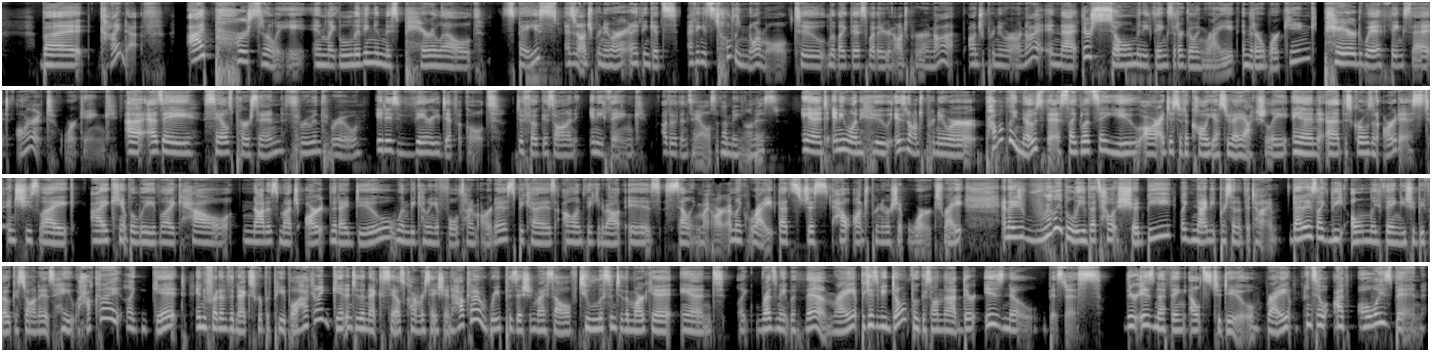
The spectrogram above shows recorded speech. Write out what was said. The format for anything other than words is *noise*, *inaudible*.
but kind of. I personally am like living in this paralleled space as an entrepreneur and i think it's i think it's totally normal to live like this whether you're an entrepreneur or not entrepreneur or not in that there's so many things that are going right and that are working paired with things that aren't working. Uh, as a salesperson through and through it is very difficult to focus on anything other than sales if i'm being honest and anyone who is an entrepreneur probably knows this. Like, let's say you are, I just did a call yesterday actually, and uh, this girl was an artist, and she's like, I can't believe like how not as much art that I do when becoming a full-time artist because all I'm thinking about is selling my art. I'm like, right, that's just how entrepreneurship works, right? And I really believe that's how it should be like 90% of the time. That is like the only thing you should be focused on is, hey, how can I like get in front of the next group of people? How can I get into the next sales conversation? How can I reposition myself to listen to the market and like resonate with them, right? Because if you don't focus on that, there is no business. There is nothing else to do, right? And so I've always been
